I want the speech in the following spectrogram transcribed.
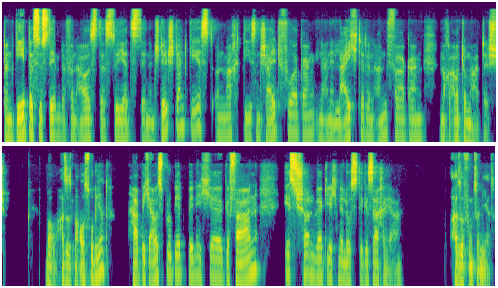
dann geht das System davon aus, dass du jetzt in den Stillstand gehst und macht diesen Schaltvorgang in einen leichteren Anfahrgang noch automatisch. Wow, hast du es mal ausprobiert? Habe ich ausprobiert, bin ich äh, gefahren. Ist schon wirklich eine lustige Sache, ja. Also funktioniert.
